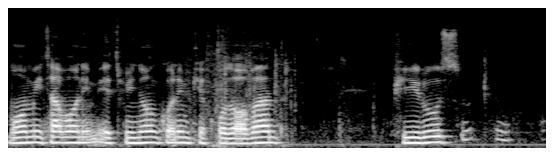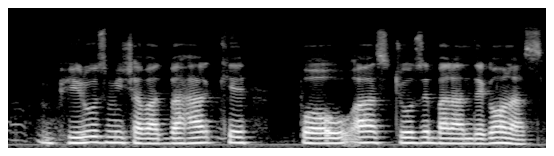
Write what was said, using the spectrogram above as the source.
ما می توانیم اطمینان کنیم که خداوند پیروز پیروز می شود و هر که با او است جز برندگان است.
